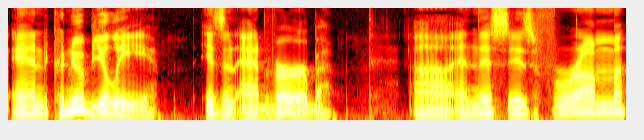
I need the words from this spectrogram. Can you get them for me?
and connubially is an adverb. Uh, and this is from,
